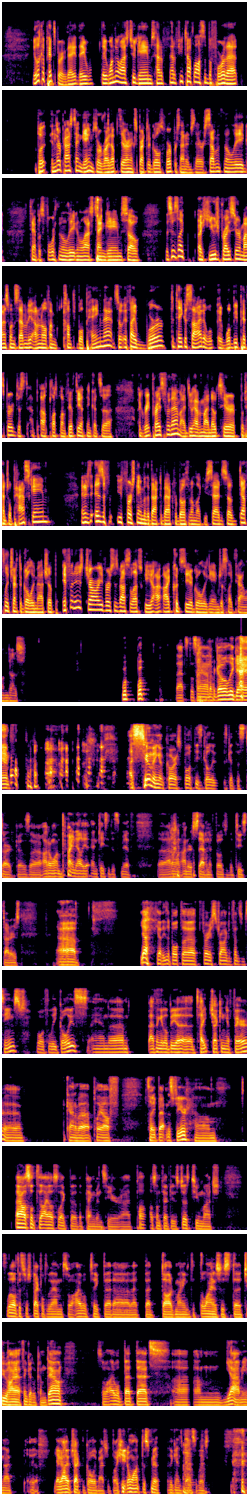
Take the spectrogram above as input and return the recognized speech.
you look at Pittsburgh, they they they won their last two games, had a, had a few tough losses before that. But in their past 10 games, they're right up there in expected goals for percentage. They're seventh in the league. Tampa's fourth in the league in the last 10 games. So, this is like a huge price here, minus 170. I don't know if I'm comfortable paying that. So if I were to take a side, it, w- it would be Pittsburgh, just plus 150. I think it's a, a great price for them. I do have in my notes here a potential pass game. And it is the first game of the back to back for both of them, like you said. So definitely check the goalie matchup. If it is Jarry versus Vasilevskiy, I, I could see a goalie game just like Talon does. Whoop, whoop. That's the sound of a goalie game. Assuming, of course, both these goalies get the start because uh, I don't want Brian Elliott and Casey DeSmith. Uh, I don't want under seven if those are the two starters. Uh, yeah, yeah, these are both uh, very strong defensive teams, both elite goalies, and um, I think it'll be a tight checking affair, uh, kind of a playoff type atmosphere. Um, I also I also like the the Penguins here. Uh, plus 150 is just too much it's a little disrespectful to them. So I will take that uh, that that dog money. The line is just uh, too high. I think it'll come down. So I will bet that. Uh, um, yeah, I mean, I if, yeah, I gotta check the goalie matchup though. You don't want to Smith against Vasilevskiy.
